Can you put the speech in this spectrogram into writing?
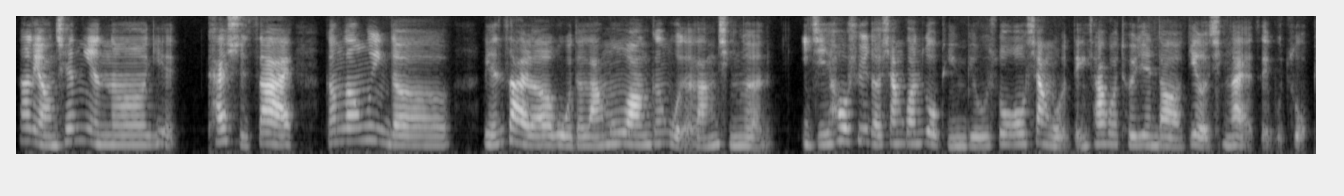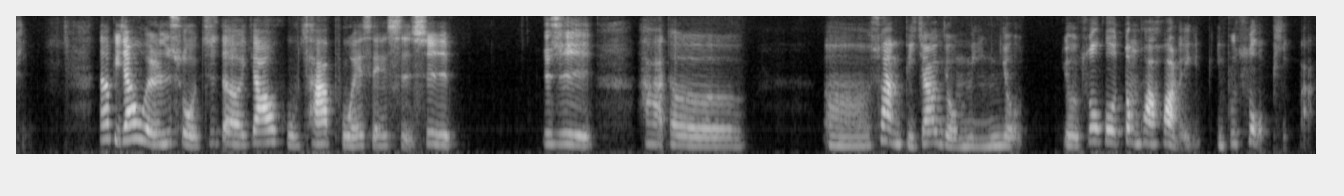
那两千年呢，也开始在刚刚 Win 的连载了《我的狼魔王》跟《我的狼情人》。以及后续的相关作品，比如说像我等一下会推荐到第二亲爱的》这部作品。那比较为人所知的《妖狐 X+S》是，就是它的，嗯、呃，算比较有名，有有做过动画化的一一部作品吧。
